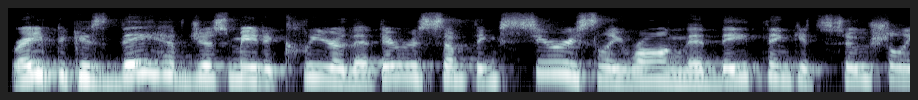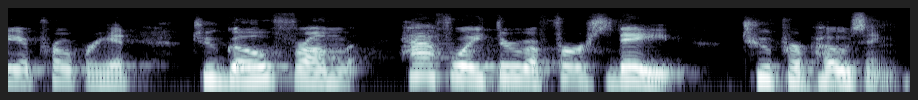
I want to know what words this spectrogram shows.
right? Because they have just made it clear that there is something seriously wrong, that they think it's socially appropriate to go from halfway through a first date to proposing.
